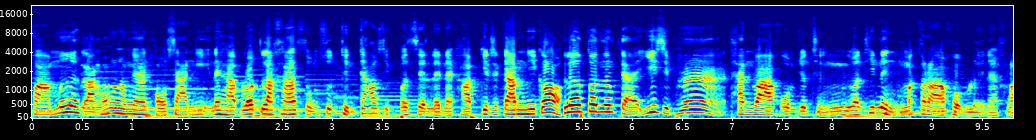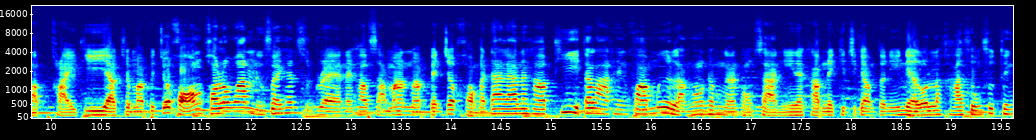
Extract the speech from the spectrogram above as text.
ความมืดหลังห้องทำงานของซานินะครับลดราคาสูงสุดถึง 90%เลยนะครับกิจกรรมนี้ก็เริ่มต้นตั้งแต่ 25 ธันวาคมจนถึงวันที่ 1 มกราคมเลยนะครับ ใครที่อยากจะมาเป็นเจ้าของขอรางวัลหรือแฟชั่นสุดแรงนะครับสามารถมาเป็นเจ้าของกันได้แล้วนะครับที่ตลาดแห่งความมืดหลังห้องทำงานของซานินะครับในกิจกรรมตัวนี้เนี่ยลดราคาสูงสุดถึง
